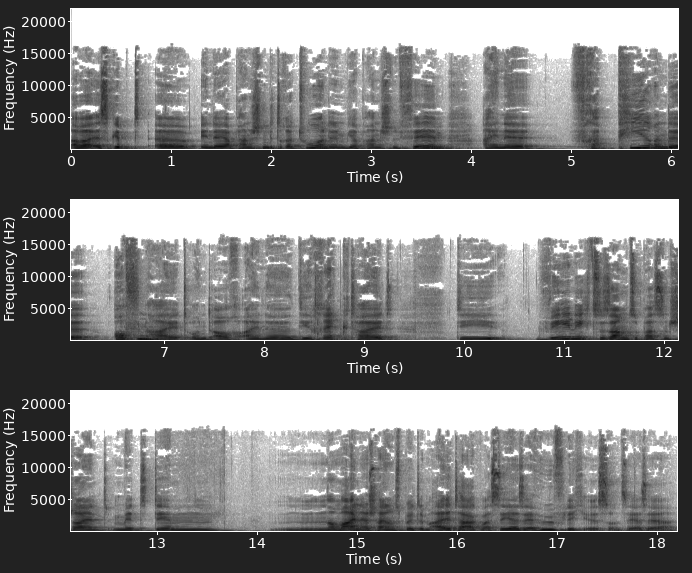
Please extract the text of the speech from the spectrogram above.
Aber es gibt äh, in der japanischen Literatur und im japanischen Film eine frappierende Offenheit und auch eine Direktheit, die wenig zusammenzupassen scheint mit dem normalen Erscheinungsbild im Alltag, was sehr, sehr höflich ist und sehr, sehr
